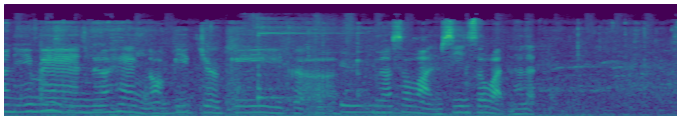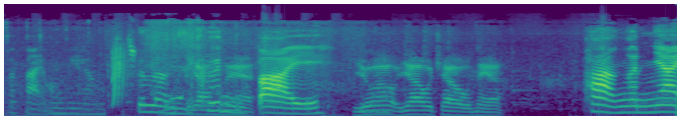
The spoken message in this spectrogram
อันนี้แมนเนื้อแห้งเนาะบีฟเจอร์กี้กับเนื้อสวรรค์ซีนสวรรค์นั่นแหละ สไตล์วังเวียงกำลังสิขึ้นไป Yao, yao chow nea. ผ่าเงินใหญ่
